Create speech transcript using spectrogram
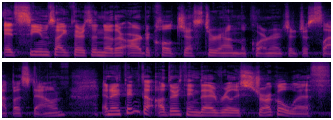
It seems like there's another article just around the corner to just slap us down. And I think the other thing that I really struggle with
